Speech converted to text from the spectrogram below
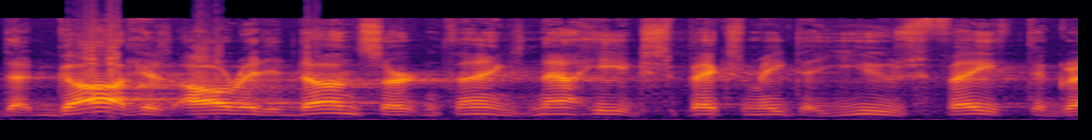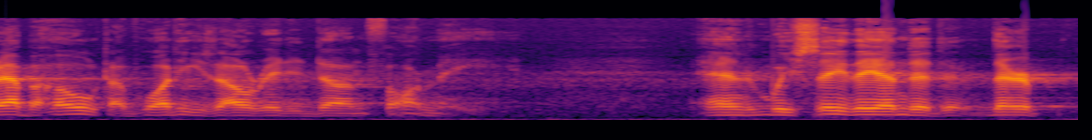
that God has already done certain things. Now He expects me to use faith to grab a hold of what He's already done for me. And we see then that there are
